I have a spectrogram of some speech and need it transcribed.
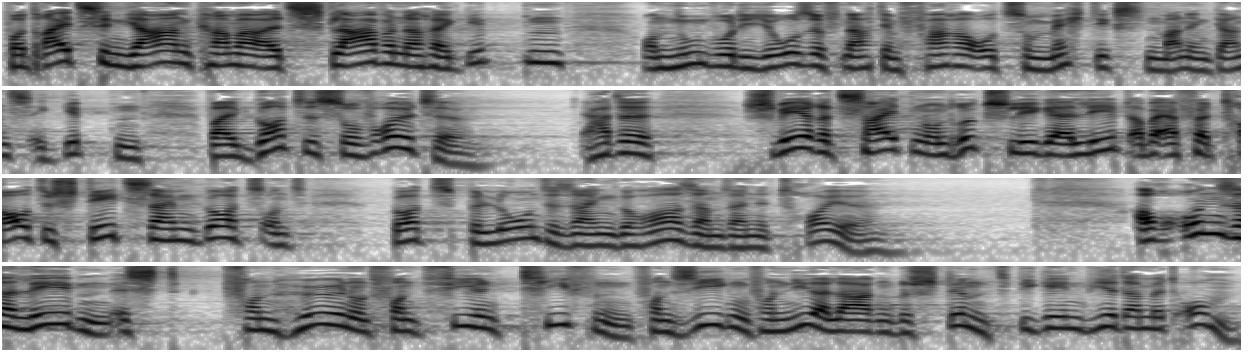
Vor 13 Jahren kam er als Sklave nach Ägypten und nun wurde Josef nach dem Pharao zum mächtigsten Mann in ganz Ägypten, weil Gott es so wollte. Er hatte schwere Zeiten und Rückschläge erlebt, aber er vertraute stets seinem Gott und Gott belohnte seinen Gehorsam, seine Treue. Auch unser Leben ist von Höhen und von vielen Tiefen, von Siegen, von Niederlagen bestimmt. Wie gehen wir damit um?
